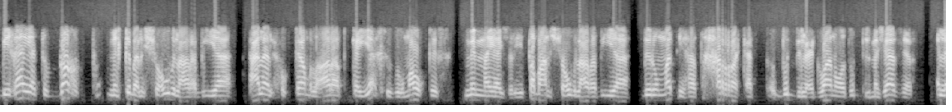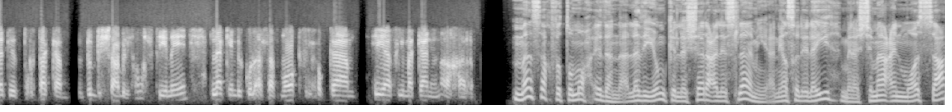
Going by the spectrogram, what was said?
بغاية الضغط من قبل الشعوب العربية على الحكام العرب كي يأخذوا موقف مما يجري، طبعا الشعوب العربية برمتها تحركت ضد العدوان وضد المجازر التي ترتكب ضد الشعب الفلسطيني، لكن بكل أسف مواقف الحكام هي في مكان آخر. ما سقف الطموح إذن الذي يمكن للشارع الإسلامي أن يصل إليه من اجتماع موسع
